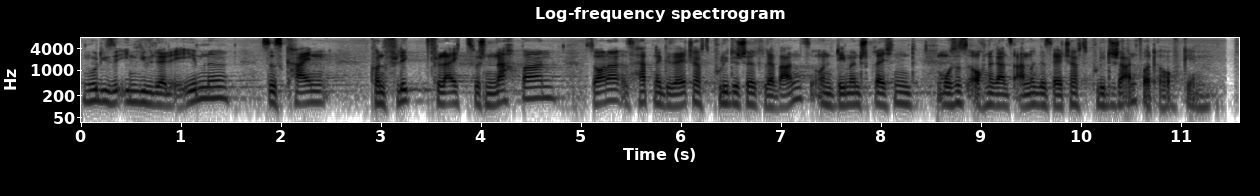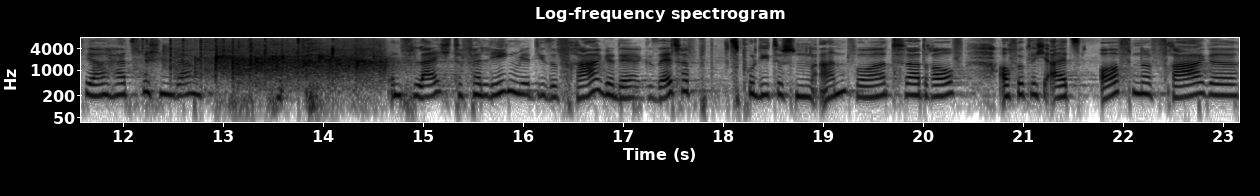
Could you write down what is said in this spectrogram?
nur diese individuelle Ebene. Es ist kein Konflikt vielleicht zwischen Nachbarn, sondern es hat eine gesellschaftspolitische Relevanz und dementsprechend muss es auch eine ganz andere gesellschaftspolitische Antwort darauf geben. Ja, herzlichen Dank. Und vielleicht verlegen wir diese Frage der gesellschaftspolitischen Antwort darauf auch wirklich als offene Frage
